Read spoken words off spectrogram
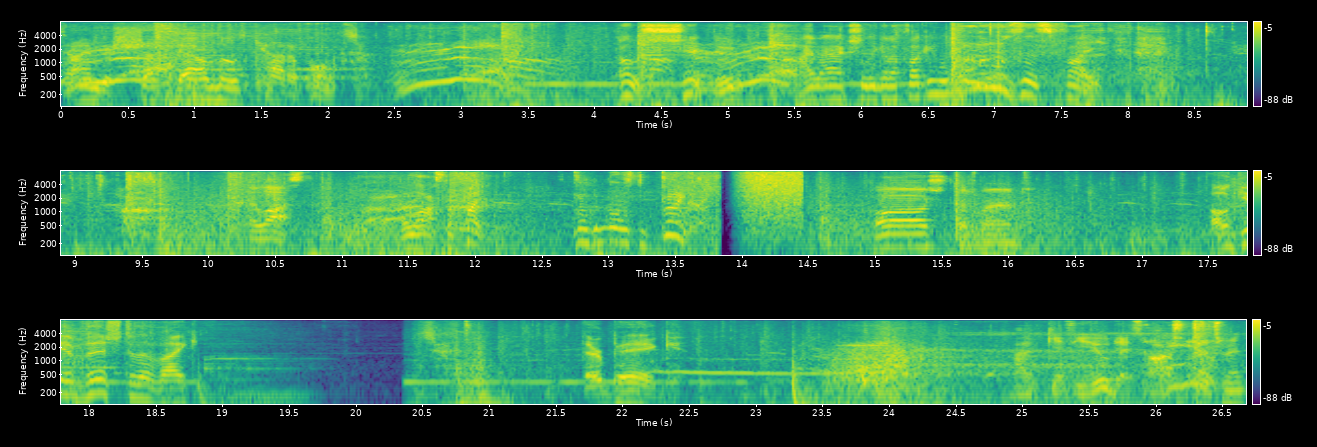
Time to shut down those catapults. Oh shit, dude. I'm actually gonna fucking lose this fight. I lost. I lost the fight. Fucking lost the fight. Harsh judgment. I'll give this to the Vikings. They're big. I'll give you this harsh judgment.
